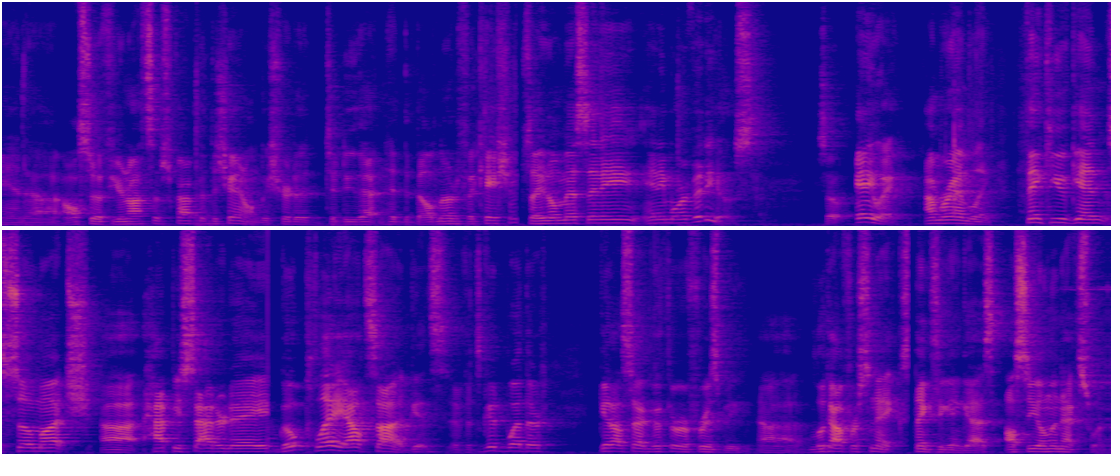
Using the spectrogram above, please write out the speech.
And uh, also, if you're not subscribed to the channel, be sure to, to do that and hit the bell notification so you don't miss any any more videos. So anyway, I'm rambling. Thank you again so much. Uh, happy Saturday. Go play outside. If it's good weather, get outside, go throw a frisbee. Uh, look out for snakes. Thanks again, guys. I'll see you on the next one.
